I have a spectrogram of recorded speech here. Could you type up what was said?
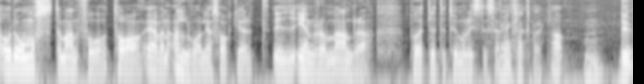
Och då måste man få ta även allvarliga saker i enrum med andra på ett lite humoristiskt sätt. Med en klackspark. Ja. Mm. Du,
